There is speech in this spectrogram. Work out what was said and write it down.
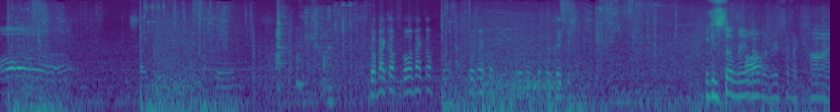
Oh! Go back up, go back up, go, go back up, go back up and take it. You can still land Oh. on the oh. roof of the car.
